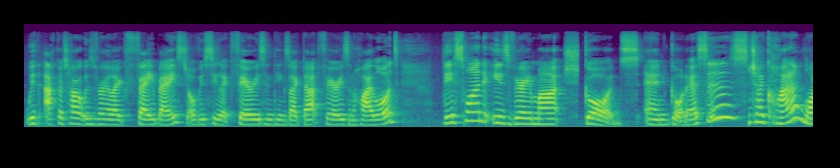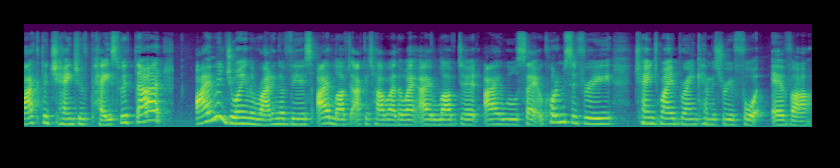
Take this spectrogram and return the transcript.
with ACOTAR, it was very like fae based, obviously like fairies and things like that, fairies and high lords. This one is very much gods and goddesses, which I kind of like the change of pace with that. I'm enjoying the writing of this. I loved ACOTAR, by the way. I loved it. I will say, according to Safri, changed my brain chemistry forever.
